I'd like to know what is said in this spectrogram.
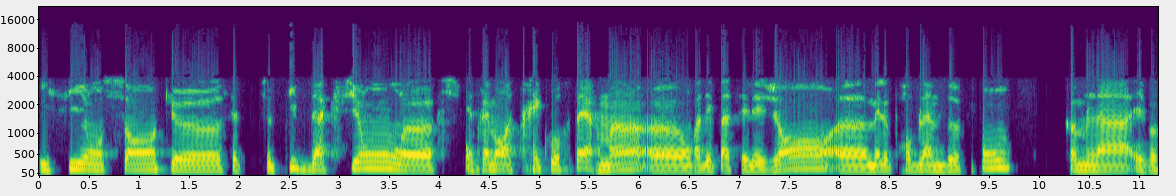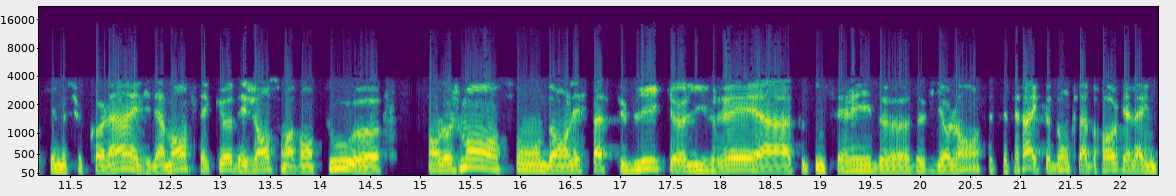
Ici, on sent que ce type d'action euh, est vraiment à très court terme. Hein. Euh, on va dépasser les gens, euh, mais le problème de fond, comme l'a évoqué Monsieur Collin, évidemment, c'est que des gens sont avant tout sans logement, sont dans l'espace public livrés à toute une série de violences, etc. Et que donc la drogue, elle a une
